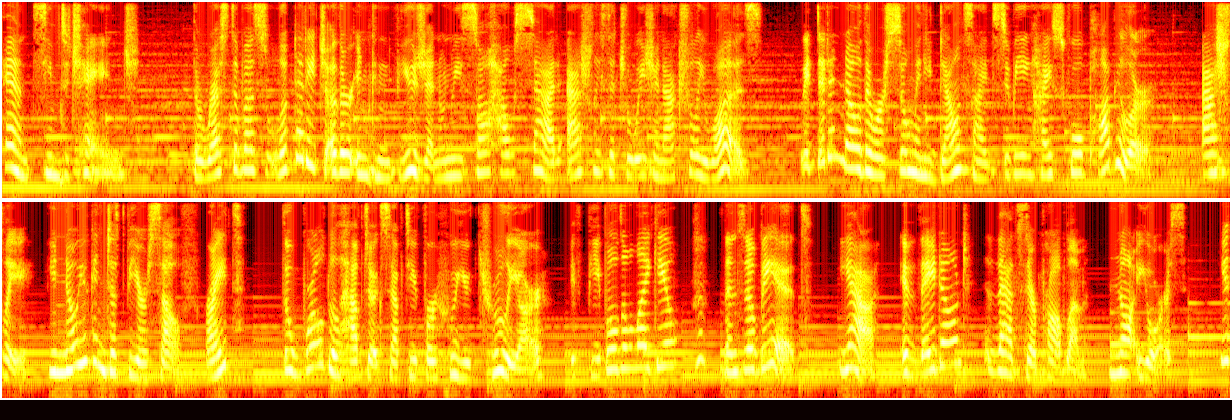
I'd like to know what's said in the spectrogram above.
can't seem to change. The rest of us looked at each other in confusion when we saw how sad Ashley's situation actually was. We didn't know there were so many downsides to being high school popular. Ashley, you know you can just be yourself, right? The world will have to accept you for who you truly are. If people don't like you, hmm, then so be it. Yeah, if they don't, that's their problem, not yours. You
